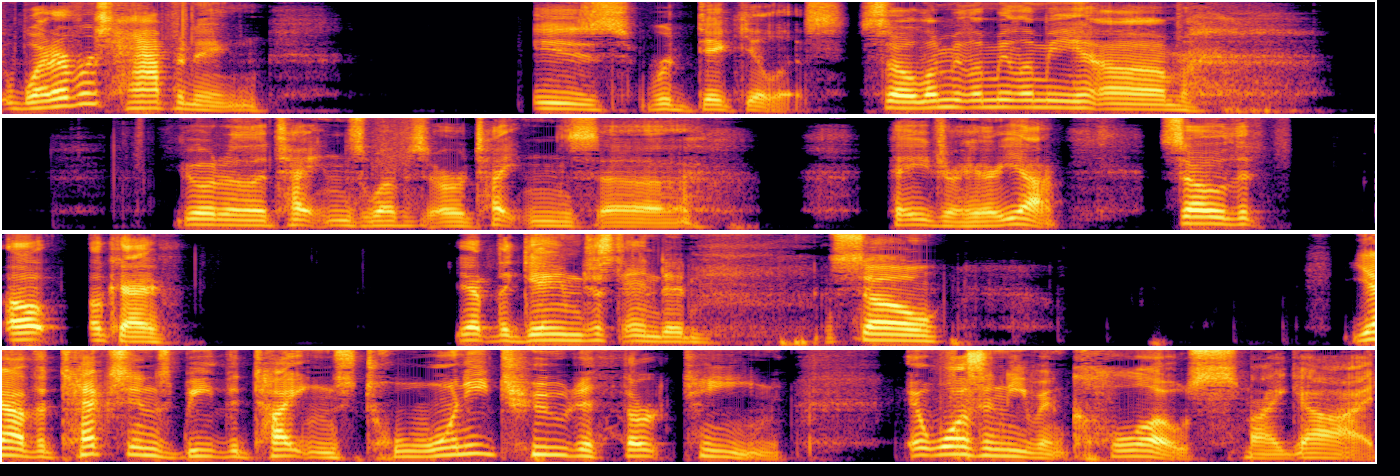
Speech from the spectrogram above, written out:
whatever's happening is ridiculous. So let me let me let me um go to the Titans website or Titans uh page right here. Yeah. So the oh, okay. Yep, the game just ended. So yeah, the Texans beat the Titans 22 to 13. It wasn't even close, my guy.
